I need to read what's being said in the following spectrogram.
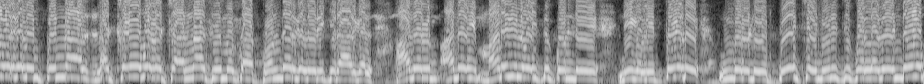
அவர்களின் பின்னால் லட்சோப லட்ச அண்ணா திமுக தொண்டர்கள் இருக்கிறார்கள். அதில் அதை மனதில் வைத்துக் கொண்டு நீங்கள் இத்தோடு உங்களுடைய பேச்சை நிறுத்திக் கொள்ள வேண்டும்.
